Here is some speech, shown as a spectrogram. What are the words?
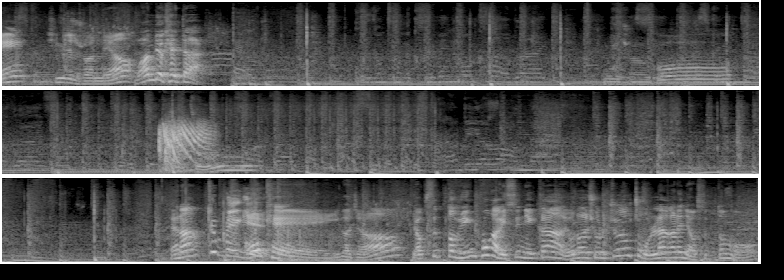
오케이 심리전 좋았네요. 완벽했다. 여기 주고. 쭉 되나? 오케이 이거죠. 역습도 윙포가 있으니까 이런 식으로 쭉쭉 올라가는 역습도 뭐.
